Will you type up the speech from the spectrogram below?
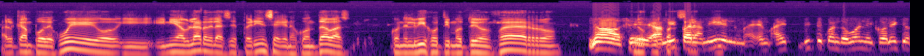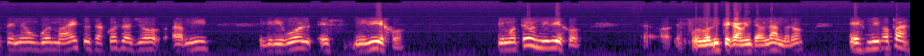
al campo de juego y, ni hablar de las experiencias que nos contabas con el viejo Timoteo Enferro. No, sí, a mí, para mí, viste cuando vos en el colegio tenés un buen maestro, esas cosas, yo, a mí, Grigol es mi viejo. Timoteo es mi viejo futbolísticamente hablando, ¿no? Es mi papá.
